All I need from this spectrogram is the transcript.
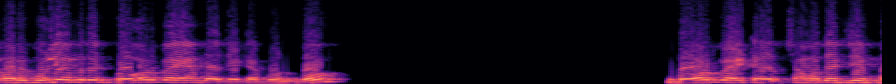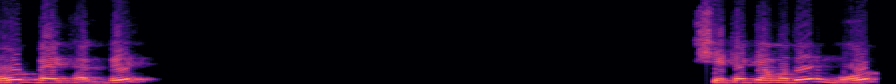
আবার বলি, আমাদের গড় ব্যয় আমরা যেটা বলব গড় ব্যয়টা হচ্ছে আমাদের যে মোট ব্যয় থাকবে, সেটাকে আমাদের মোট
